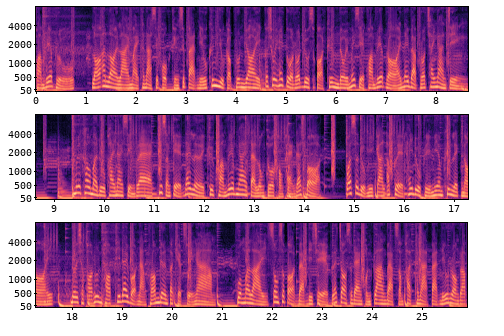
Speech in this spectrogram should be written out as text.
ความเรียบหรู ล้ออันลอยลายใหม่ขนาด 16-18 นิ้วขึ้นอยู่กับรุ่นย่อย ก็ช่วยให้ตัวรถดูสปอร์ตขึ้นโดยไม่เสียความเรียบร้อยในแบบรถใช้งานจริง เมื่อเข้ามาดูภายในสิ่งแรกที่สังเกตได้เลยคือความเรียบง่ายแต่ลงตัวของแผงแดชบอร์ดวัสดุมีการอัปเกรดให้ดูพรีเมียมขึ้นเล็กน้อย โดยเฉพาะรุ่นท็อปที่ได้เบาะหนังพร้อมเดินตะเข็บสวยงาม วงมาลัย ทรงสปอร์ตแบบดีเชฟและจอแสดงผลกลางแบบสัมผัสขนาด 8 นิ้วรองรับ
